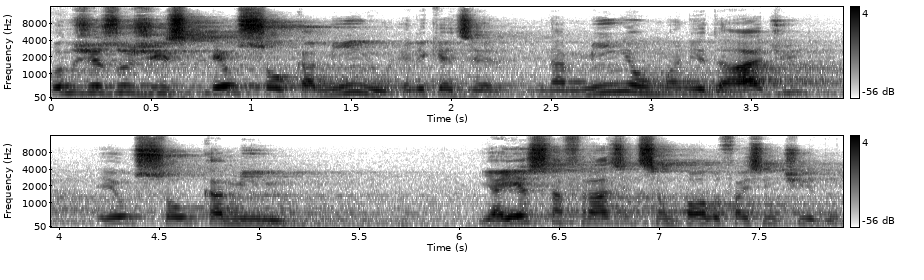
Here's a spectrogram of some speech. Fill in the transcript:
Quando Jesus diz eu sou o caminho, ele quer dizer na minha humanidade eu sou o caminho. E aí essa frase de São Paulo faz sentido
